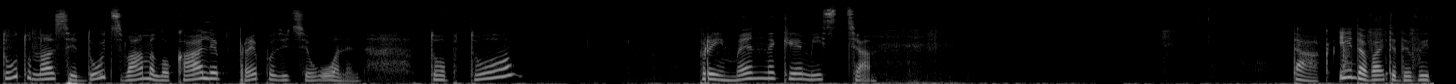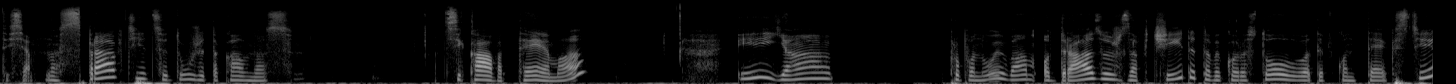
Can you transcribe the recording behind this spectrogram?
тут у нас йдуть з вами локалі препозиціонен, Тобто прийменники місця. Так, і давайте дивитися. Насправді це дуже така у нас цікава тема. І я пропоную вам одразу ж завчити та використовувати в контексті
